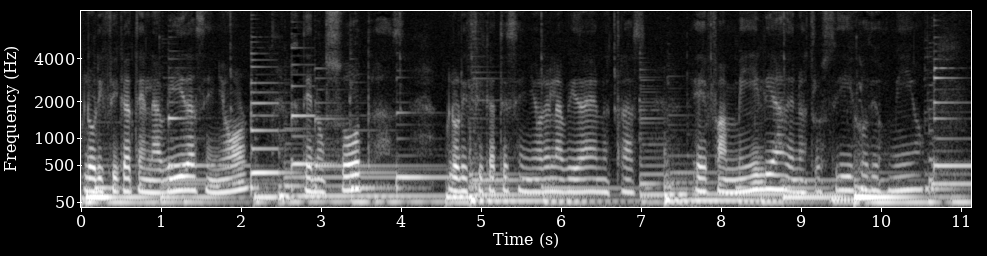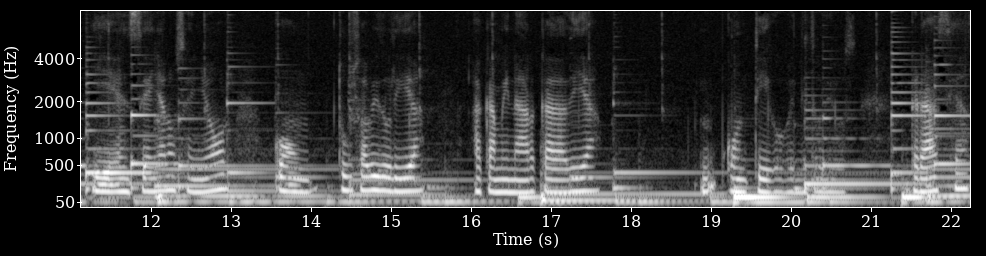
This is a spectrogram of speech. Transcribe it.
Glorifícate en la vida, Señor, de nosotras. Glorifícate, Señor, en la vida de nuestras eh, familias, de nuestros hijos, Dios mío. Y enséñanos, Señor, con tu sabiduría a caminar cada día contigo, bendito Dios. Gracias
